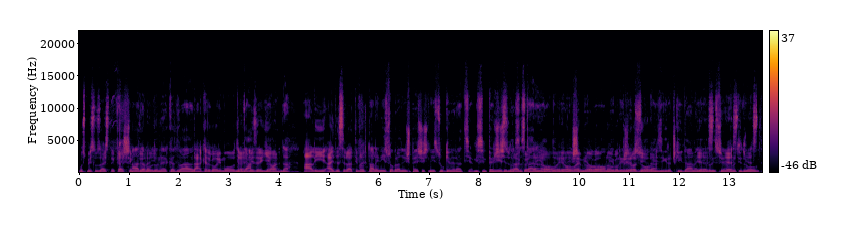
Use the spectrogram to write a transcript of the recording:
u smislu zaista da kažeš ima A, da budu neka dva. Da, kada govorimo o trenerima da, iz regiona. Da, da. Ali ajde da se vratimo na to. Ali nisu Obradović Pešić nisu generacija. Mislim Pešić nisu, je dosta stariji. Da. Ovo je, ovo je mnogo, ovo, mnogo je bliže su ovi da. iz igračkih dana i igrali su jedan protiv drugog. Jest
